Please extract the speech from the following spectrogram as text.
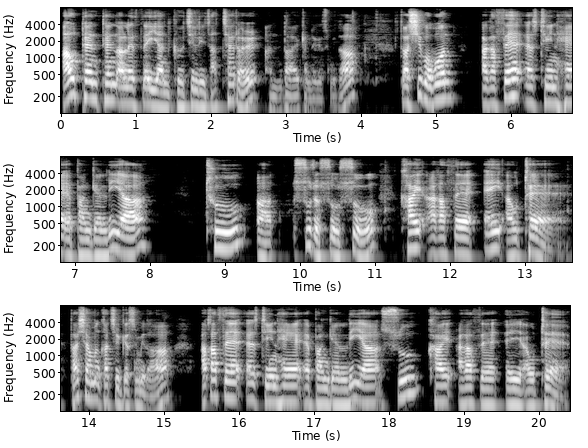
아우텐텐 알레세이안 그 진리 자체를 안다 이렇게 하면 되겠습니다. 자 15번 아가세 에스틴 헤 에판겔리아 투 아, 수죠 수, 수 카이 아가세 에이 아우테 다시 한번 같이 읽겠습니다. 아가세 에스틴 헤 에판겔리아 수 카이 아가세 에이 아우테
